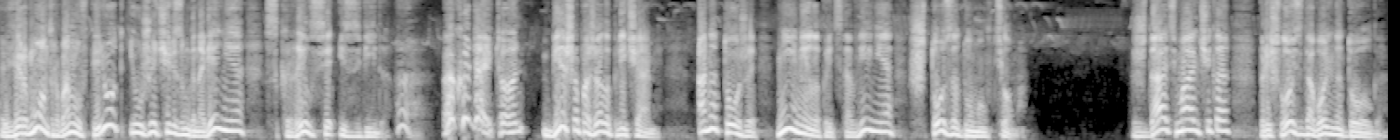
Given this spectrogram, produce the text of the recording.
Вермонт рванул вперед и уже через мгновение скрылся из вида. А, а куда это он? Беша пожала плечами. Она тоже не имела представления, что задумал Тёма. Ждать мальчика пришлось довольно долго.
